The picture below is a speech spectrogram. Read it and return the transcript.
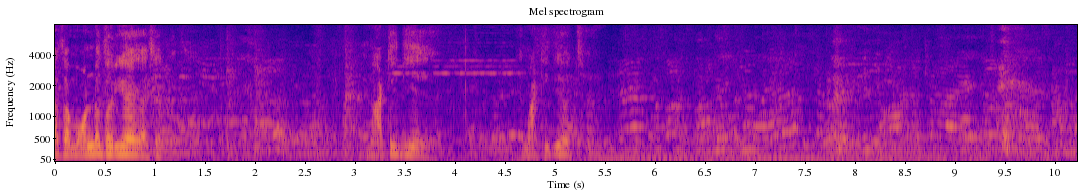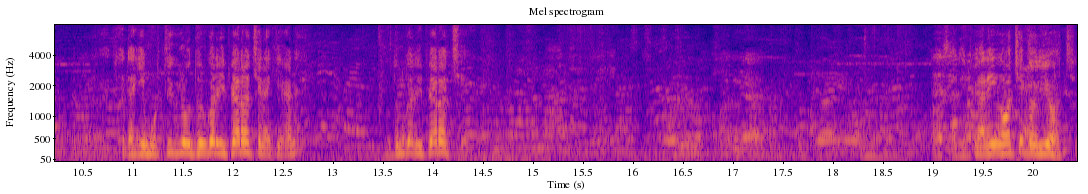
এখানে সব মন্ড তৈরি হয়ে গেছে। মাটি দিয়ে মাটি দিয়ে হচ্ছে। এটা কি মূর্তিগুলো নতুন করে রিপেয়ার হচ্ছে নাকি এখানে? নতুন করে রিপেয়ার হচ্ছে? আচ্ছা রিপেয়ারিং হচ্ছে তৈরি হচ্ছে।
